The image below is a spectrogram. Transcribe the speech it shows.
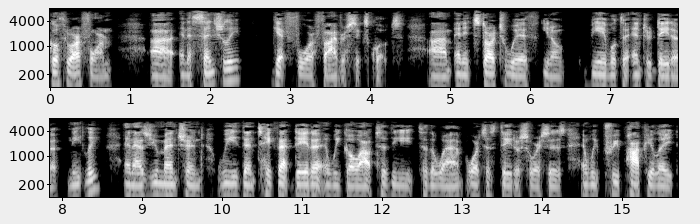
go through our form uh, and essentially get four, five, or six quotes. Um, and it starts with, you know, being able to enter data neatly. And as you mentioned, we then take that data and we go out to the to the web or to data sources and we pre-populate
